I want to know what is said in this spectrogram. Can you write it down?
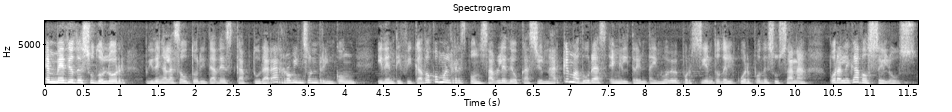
En medio de su dolor, piden a las autoridades capturar a Robinson Rincón, identificado como el responsable de ocasionar quemaduras en el 39% del cuerpo de Susana por alegados celos.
